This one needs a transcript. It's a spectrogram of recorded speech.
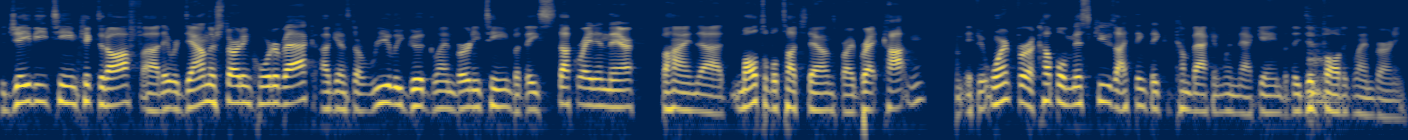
The JV team kicked it off. Uh, they were down their starting quarterback against a really good Glen Burnie team, but they stuck right in there behind uh, multiple touchdowns by Brett Cotton. If it weren't for a couple miscues, I think they could come back and win that game, but they did fall to Glen Burnie.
